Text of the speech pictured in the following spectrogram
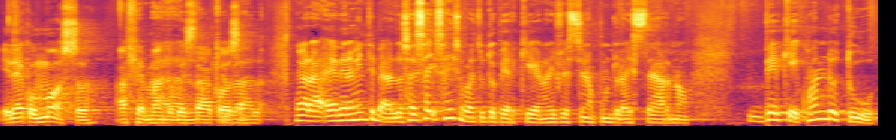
Ed è commosso affermando Bello, questa cosa. bello. Guarda, è veramente bello. Sai, sai- sai soprattutto perché? Una riflessione appunto da esterno. Perché quando tu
